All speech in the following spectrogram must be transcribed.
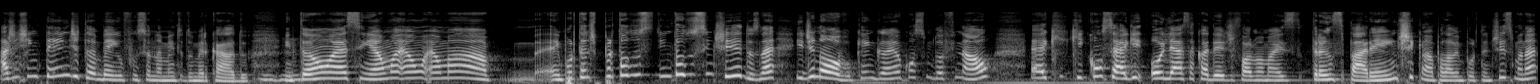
a gente entende também o funcionamento do mercado. Uhum. Então, é assim, é uma. É, um, é uma é importante para todos, em todos os sentidos, né? E, de novo, quem ganha é o consumidor final, é que, que consegue olhar essa cadeia de forma mais transparente, que é uma palavra importantíssima, né?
